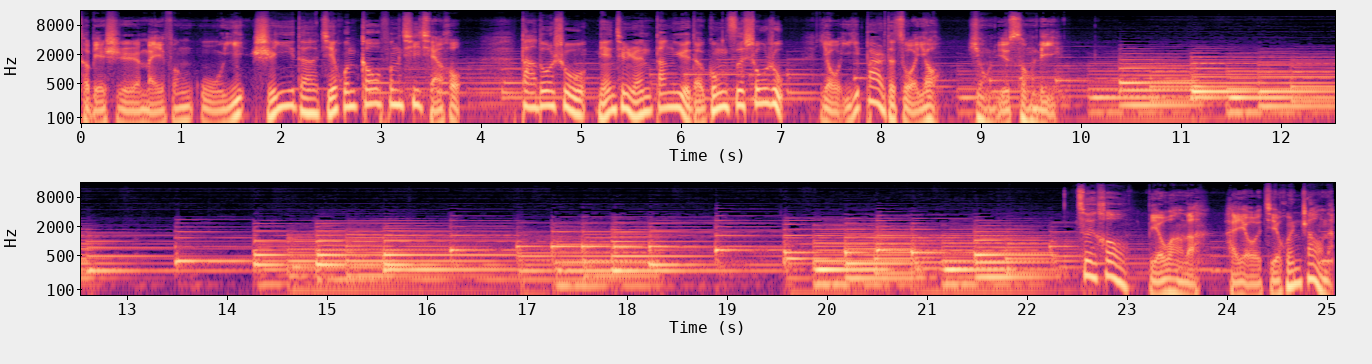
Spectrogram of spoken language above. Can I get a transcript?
特别是每逢五一、十一的结婚高峰期前后，大多数年轻人当月的工资收入有一半的左右用于送礼。最后，别忘了还有结婚照呢。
